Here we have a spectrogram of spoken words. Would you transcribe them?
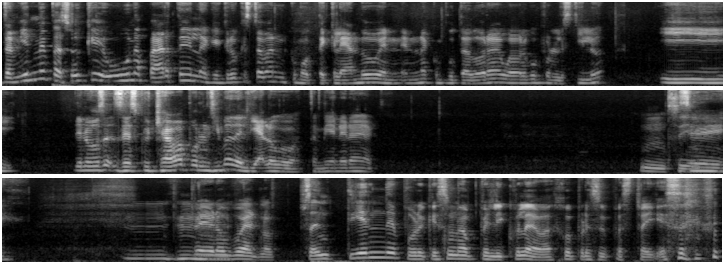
También me pasó que hubo una parte en la que creo que estaban como tecleando en, en una computadora o algo por el estilo. Y de nuevo se, se escuchaba por encima del diálogo. También era. Mm, sí. Sí. Pero bueno, se entiende porque es una película de bajo presupuesto, I guess.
